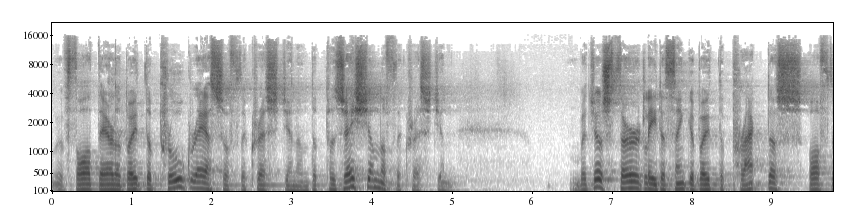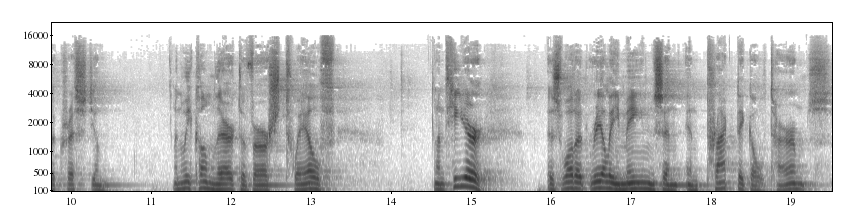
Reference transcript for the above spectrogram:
we've thought there about the progress of the Christian and the position of the Christian. But just thirdly, to think about the practice of the Christian. And we come there to verse 12. And here is what it really means in, in practical terms.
